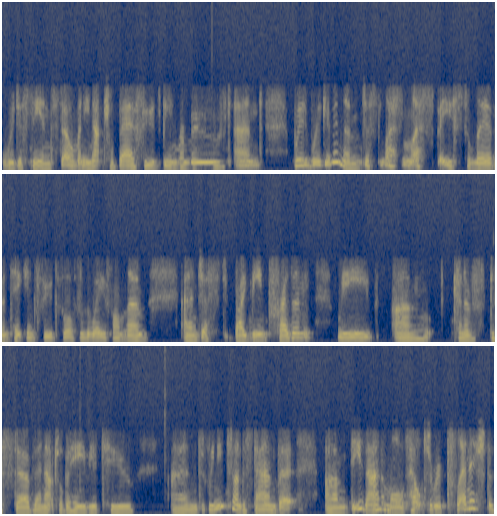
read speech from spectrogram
we're just seeing so many natural bear foods being removed, and we're, we're giving them just less and less space to live, and taking food sources away from them, and just by being present, we um, kind of disturb their natural behavior too. And we need to understand that um, these animals help to replenish this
